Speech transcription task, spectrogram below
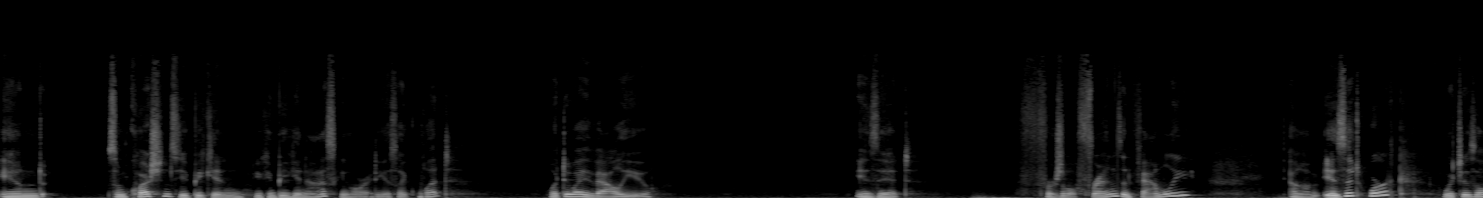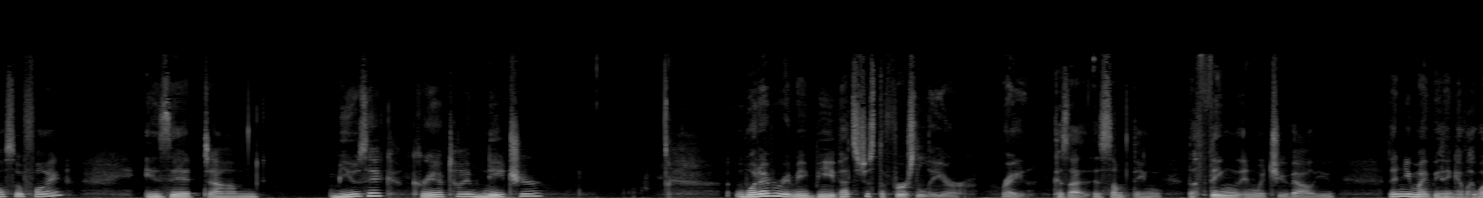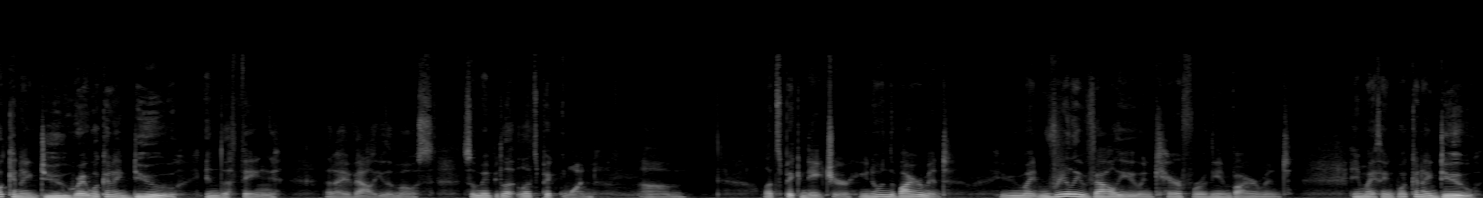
And some questions you begin you can begin asking already is like what what do I value? Is it first of all friends and family? Um, is it work, which is also fine? Is it um, music, creative time, nature? Whatever it may be, that's just the first layer, right? Because that is something, the thing in which you value. Then you might be thinking, like, what can I do, right? What can I do in the thing that I value the most? So maybe let, let's pick one. Um, let's pick nature, you know, environment. You might really value and care for the environment. And you might think, what can I do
